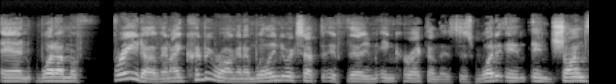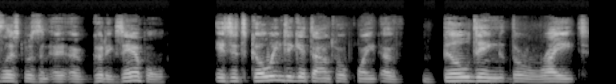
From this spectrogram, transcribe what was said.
And what I'm afraid of, and I could be wrong, and I'm willing to accept if I'm incorrect on this, is what in, in Sean's list was an, a good example, is it's going to get down to a point of building the right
